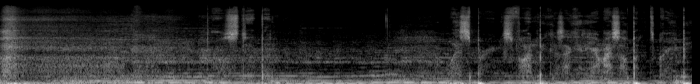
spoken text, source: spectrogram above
stupid. Whispering's fun because I can hear myself, but it's creepy.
